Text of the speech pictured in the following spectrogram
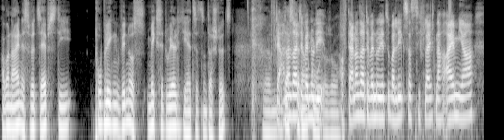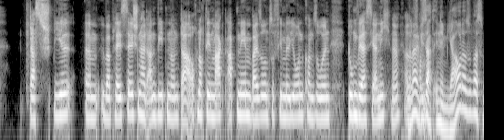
Aber nein, es wird selbst die publiken Windows Mixed Reality Headsets unterstützt. Ähm, Auf der anderen Seite, wenn du die, Also. auf der anderen Seite, wenn du jetzt überlegst, dass sie vielleicht nach einem Jahr das Spiel ähm, über PlayStation halt anbieten und da auch noch den Markt abnehmen bei so und so viel Millionen Konsolen, dumm wäre es ja nicht, ne? Also nein, wie gesagt, in einem Jahr oder sowas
